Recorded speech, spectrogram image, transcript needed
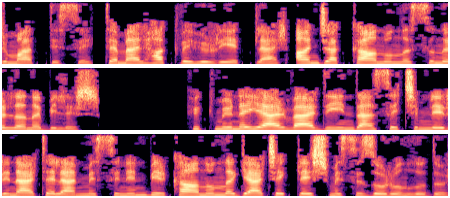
maddesi, temel hak ve hürriyetler, ancak kanunla sınırlanabilir. Hükmüne yer verdiğinden seçimlerin ertelenmesinin bir kanunla gerçekleşmesi zorunludur.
